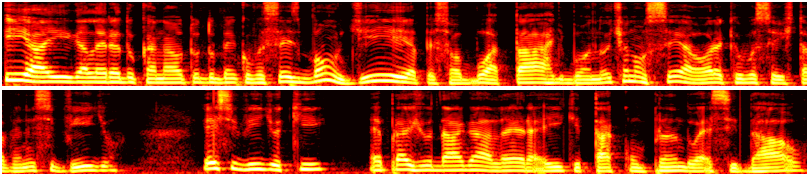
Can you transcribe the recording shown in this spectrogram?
E aí galera do canal, tudo bem com vocês? Bom dia pessoal, boa tarde, boa noite, eu não sei a hora que você está vendo esse vídeo. Esse vídeo aqui é para ajudar a galera aí que está comprando SDAO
